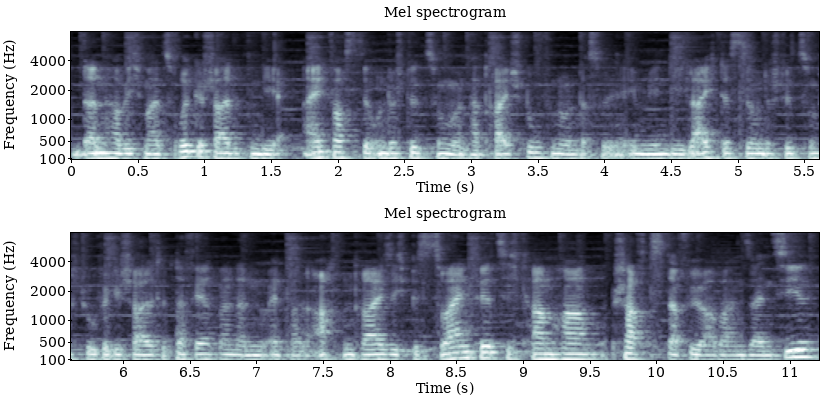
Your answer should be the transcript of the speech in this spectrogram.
dann habe ich mal zurückgeschaltet in die einfachste Unterstützung und hat drei Stufen und das eben in die leichteste Unterstützungsstufe geschaltet. Da fährt man dann etwa 38 bis 42 km/h, schafft es dafür aber an sein Ziel.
